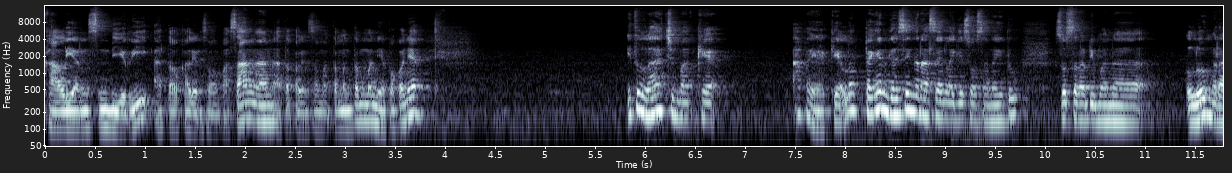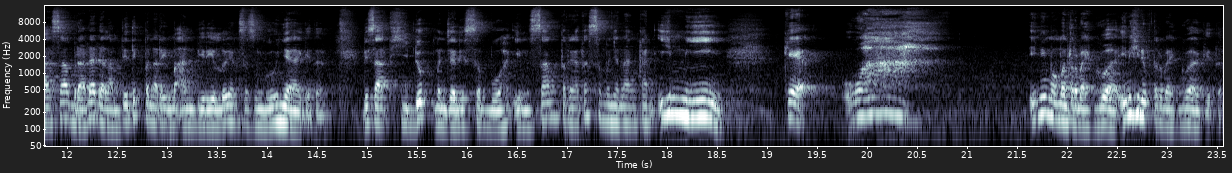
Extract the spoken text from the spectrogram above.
kalian sendiri atau kalian sama pasangan atau kalian sama teman-teman ya pokoknya itulah cuma kayak apa ya kayak lo pengen gak sih ngerasain lagi suasana itu? Suasana di mana lo ngerasa berada dalam titik penerimaan diri lo yang sesungguhnya gitu. Di saat hidup menjadi sebuah insan ternyata semenyenangkan ini. Kayak wah ini momen terbaik gue ini hidup terbaik gue gitu.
